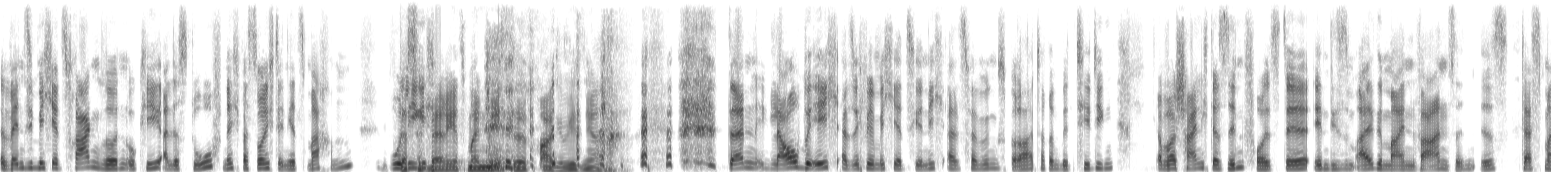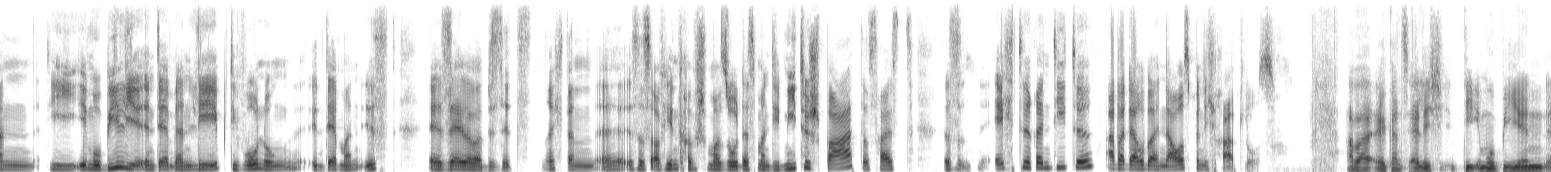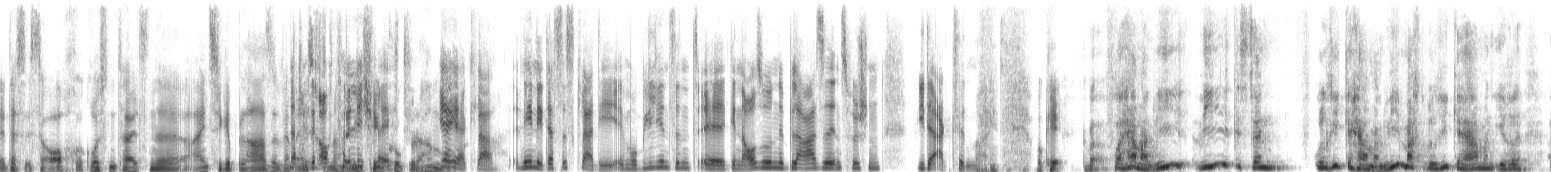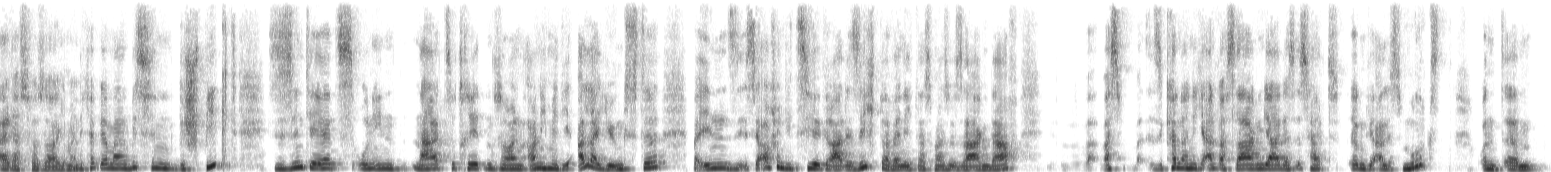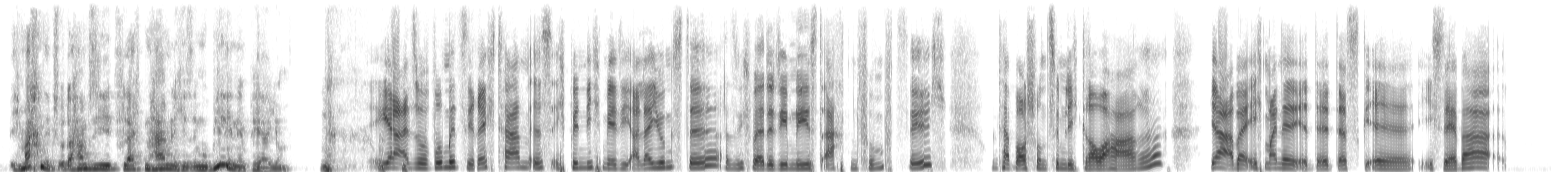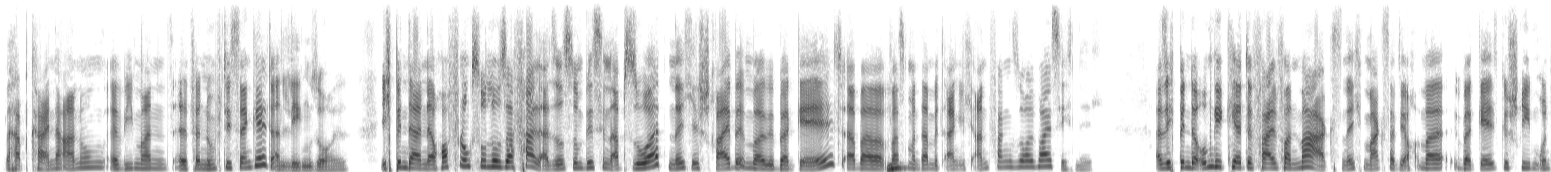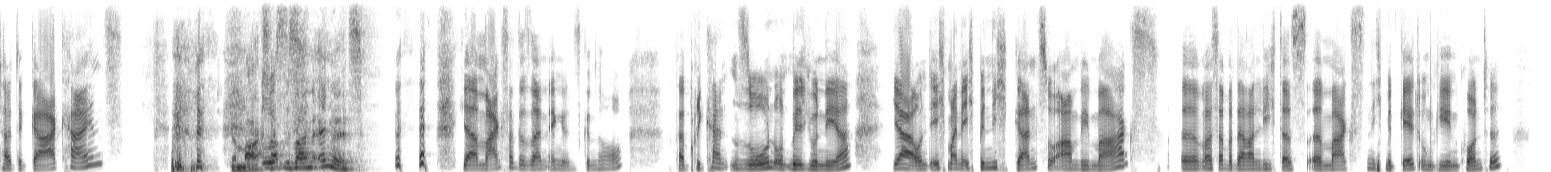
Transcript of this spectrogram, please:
wenn Sie mich jetzt fragen würden, okay, alles doof, nicht? Was soll ich denn jetzt machen? Wo das wäre jetzt meine nächste Frage gewesen, ja. Dann glaube ich, also ich will mich jetzt hier nicht als Vermögensberaterin betätigen, aber wahrscheinlich das Sinnvollste in diesem allgemeinen Wahnsinn ist, dass man die Immobilie, in der man lebt, die Wohnung, in der man ist, äh, selber besitzt. Nicht? Dann äh, ist es auf jeden Fall schon mal so, dass man die Miete spart. Das heißt, das ist eine echte Rendite. Aber darüber hinaus bin ich ratlos. Aber äh, ganz ehrlich, die Immobilien, äh, das ist doch auch größtenteils eine einzige Blase, wenn da man jetzt so nach München recht. guckt oder Hamburg. Ja, ja, klar. Nee, nee, das ist klar. Die Immobilien sind äh, genauso eine Blase inzwischen wie der Aktienmarkt. okay. Aber Frau Herrmann, wie, wie ist denn Ulrike Herrmann, wie macht Ulrike Herrmann ihre Altersvorsorge? Ich meine, ich habe ja mal ein bisschen gespiekt. Sie sind ja jetzt, ohne Ihnen nahe zu treten sollen, auch nicht mehr die allerjüngste. Bei Ihnen ist ja auch schon die Zielgerade sichtbar, wenn ich das mal so sagen darf was, Sie können doch nicht einfach sagen, ja, das ist halt irgendwie alles Murks und ähm, ich mache nichts. Oder haben Sie vielleicht ein heimliches Immobilienimperium? Ja, also womit Sie recht haben, ist, ich bin nicht mehr die Allerjüngste. Also ich werde demnächst 58 und habe auch schon ziemlich graue Haare. Ja, aber ich meine, das, äh, ich selber habe keine Ahnung, äh, wie man äh, vernünftig sein Geld anlegen soll. Ich bin da ein hoffnungsloser Fall. Also es ist so ein bisschen absurd. Nicht? Ich schreibe immer über Geld, aber mhm. was man damit eigentlich anfangen soll, weiß ich nicht. Also ich bin der umgekehrte Fall von Marx. Nicht? Marx hat ja auch immer über Geld geschrieben und hatte gar keins. Ja, Marx hatte seinen Engels. ja, Marx hatte seinen Engels, genau. Fabrikantensohn und Millionär. Ja, und ich meine, ich bin nicht ganz so arm wie Marx, äh, was aber daran liegt, dass äh, Marx nicht mit Geld umgehen konnte.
